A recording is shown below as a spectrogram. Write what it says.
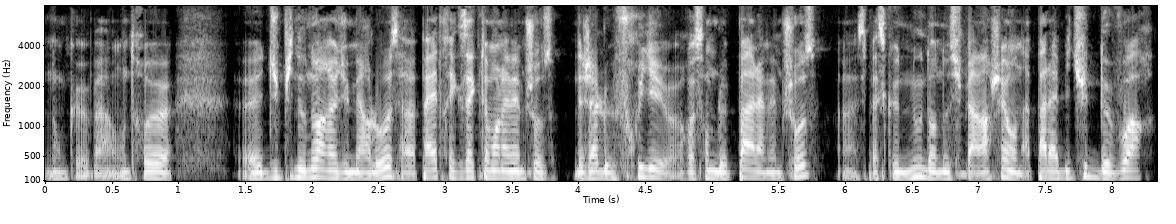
Donc bah, entre euh, du pinot noir et du merlot, ça va pas être exactement la même chose. Déjà, le fruit euh, ressemble pas à la même chose. Euh, c'est parce que nous, dans nos supermarchés, on n'a pas l'habitude de voir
